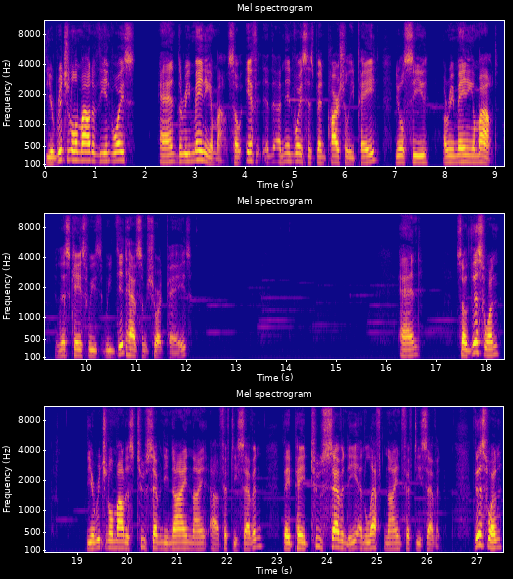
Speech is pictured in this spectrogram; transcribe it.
The original amount of the invoice and the remaining amount. So if an invoice has been partially paid, you'll see a remaining amount. In this case, we, we did have some short pays. And so this one the original amount is 279 uh, 57. They paid 270 and left 957. This one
